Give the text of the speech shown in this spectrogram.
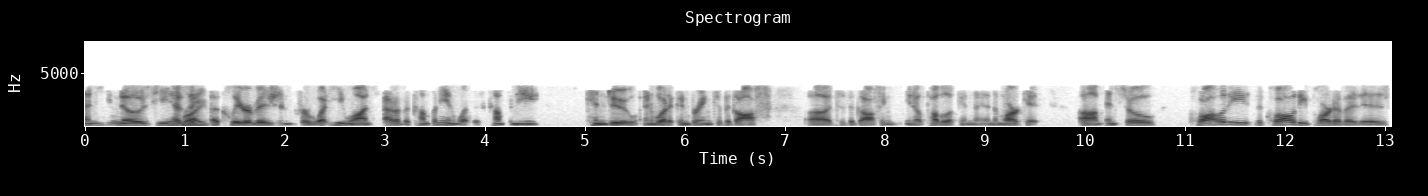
and he knows he has right. a, a clear vision for what he wants out of the company and what this company can do and what it can bring to the golf uh, to the golfing you know public and the, and the market. Um, and so quality, the quality part of it is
